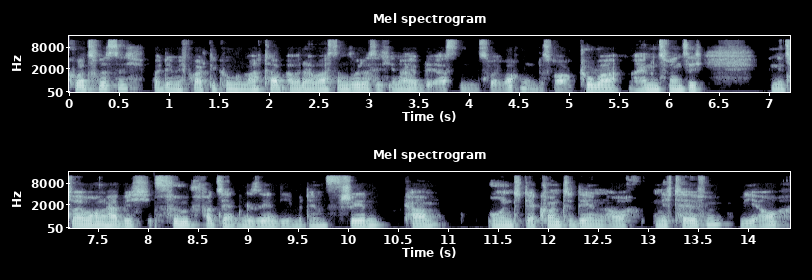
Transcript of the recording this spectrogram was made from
kurzfristig, bei dem ich Praktikum gemacht habe, aber da war es dann so, dass ich innerhalb der ersten zwei Wochen, das war Oktober 21, in den zwei Wochen habe ich fünf Patienten gesehen, die mit Impfschäden kamen. Und der konnte denen auch nicht helfen, wie auch.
